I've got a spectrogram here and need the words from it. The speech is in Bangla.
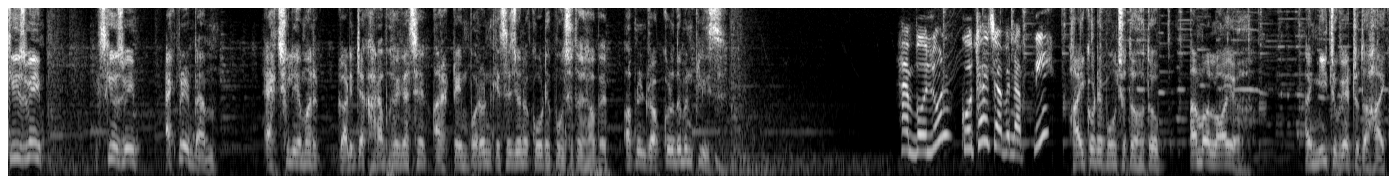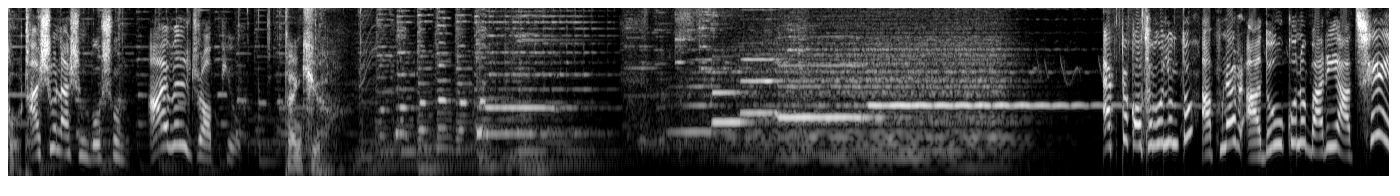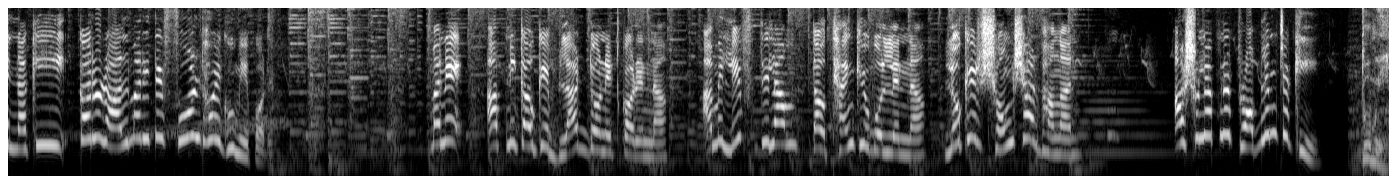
এক্সকিউজ মি এক্সকিউজ মি এক মিনিট ম্যাম অ্যাকচুয়ালি আমার গাড়িটা খারাপ হয়ে গেছে আর একটা ইম্পর্টেন্ট কেসের জন্য কোর্টে পৌঁছতে হবে। আপনি ড্রপ করে দেবেন প্লিজ হ্যাঁ বলুন কোথায় যাবেন আপনি? হাইকোর্টে পৌঁছতে হতো। I am a lawyer I need to get to the high court আসুন আসুন বসুন। I will drop you thank you আপনার আদৌ কোনো বাড়ি আছে, নাকি কারোর আলমারিতে ফোল্ড হয়ে ঘুমিয়ে পড়েন মানে আপনি কাউকে ব্লাড ডোনেট করেন না। আমি লিফট দিলাম, তাও থ্যাংক ইউ বললেন না। লোকের সংসার ভাঙান। আসলে আপনার প্রবলেমটা কি? তুমি।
